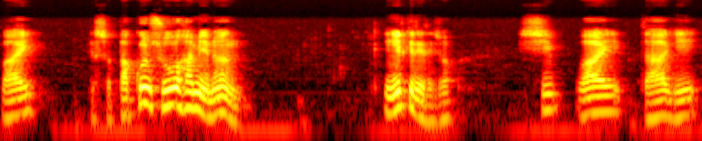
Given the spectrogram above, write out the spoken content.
y x 바꾼 수 하면은 이렇게 돼야 되죠. 10y 더하기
